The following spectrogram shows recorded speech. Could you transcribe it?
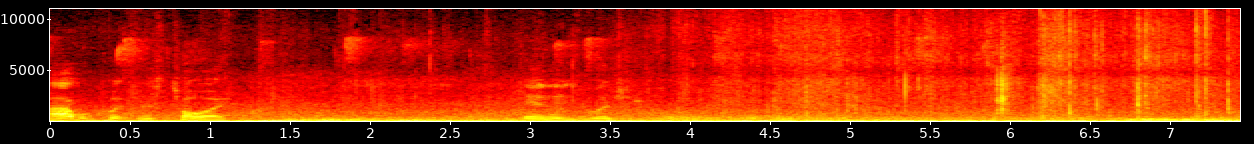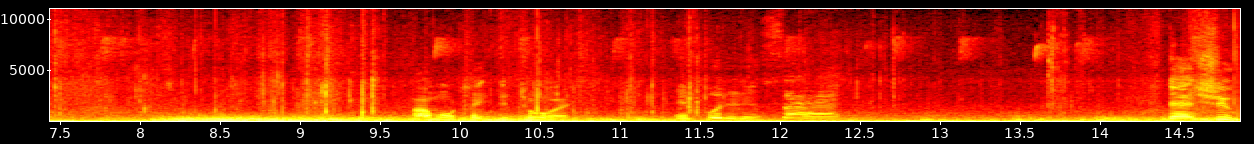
I would put this toy in these bushes. I'm gonna take the toy and put it inside that shoe.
